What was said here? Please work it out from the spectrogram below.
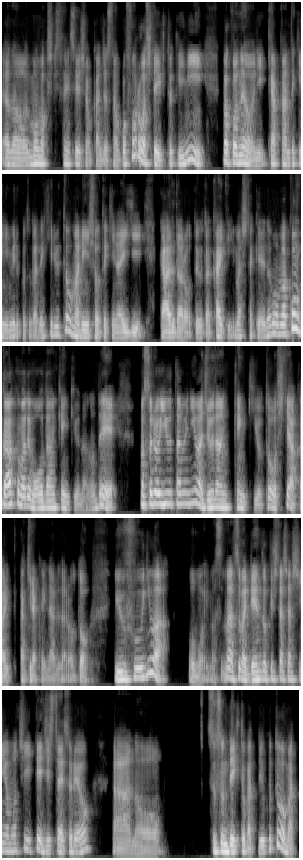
あの、網膜色素変性症の患者さんをフォローしていくときに、まあ、このように客観的に見ることができると、まあ、臨床的な意義があるだろうということは書いていましたけれども、まあ、今回あくまでも横断研究なので、まあ、それを言うためには、縦断研究を通して明らかになるだろうというふうには思います。まあ、つまり連続した写真を用いて、実際それを、あの、進んでいくとかっていうことを、まあ、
